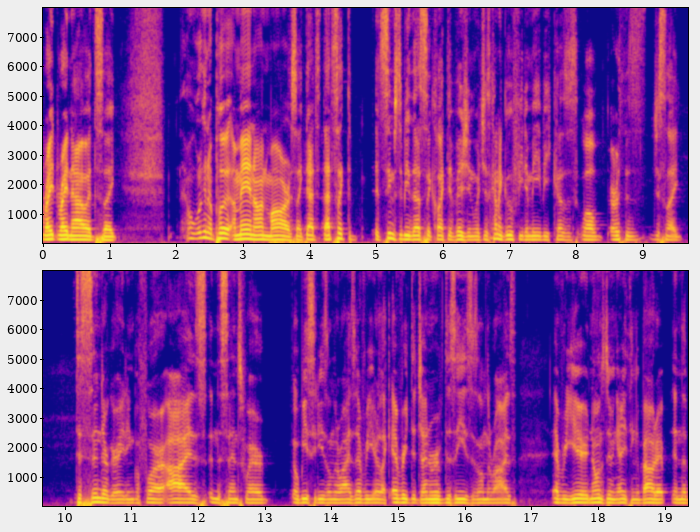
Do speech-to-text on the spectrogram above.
Right right now it's like oh, we're going to put a man on Mars. Like that's that's like the it seems to be that's the collective vision, which is kind of goofy to me because well, Earth is just like disintegrating before our eyes in the sense where obesity is on the rise every year, like every degenerative disease is on the rise every year. No one's doing anything about it, and the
